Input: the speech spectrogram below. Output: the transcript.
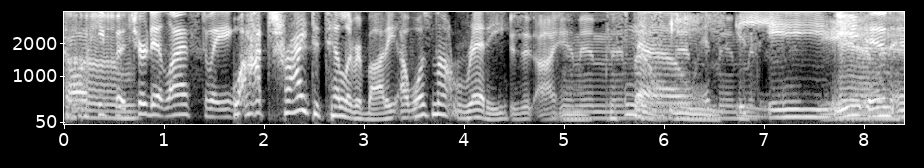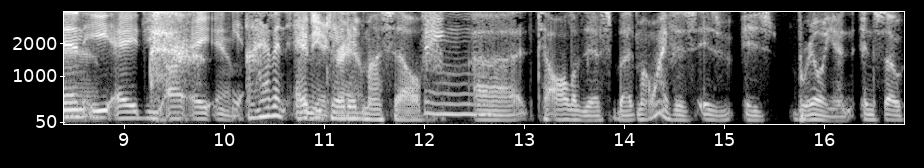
Oh, he butchered it last week. Well, I tried to tell everybody I was not ready. Is it I N N? It's No, E. it's It's E. E N N E A G R A M. Yeah. I haven't educated myself uh, to all of this, but my wife is is is brilliant, and so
